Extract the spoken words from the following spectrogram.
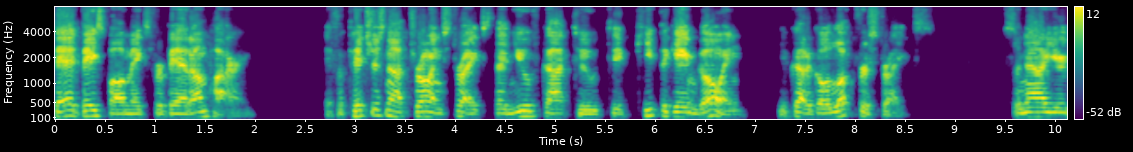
bad baseball makes for bad umpiring if a pitcher's not throwing strikes, then you've got to to keep the game going. You've got to go look for strikes. So now you're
